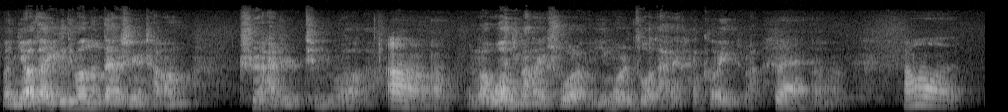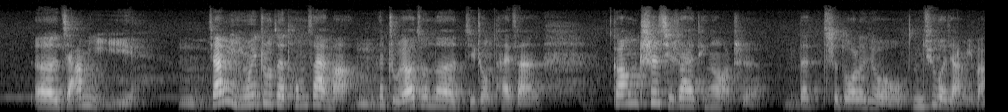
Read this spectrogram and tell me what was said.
那你要在一个地方能待的时间长，吃还是挺重要的。嗯嗯。老挝你刚才也说了，英国人做的还还可以是吧？对，嗯然后呃甲米，嗯。甲米因为住在通塞嘛，嗯那主要就那几种泰餐，刚吃其实还挺好吃，但吃多了就你去过甲米吧？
